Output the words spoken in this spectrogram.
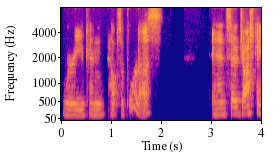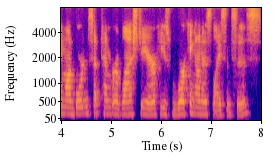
where you can help support us? And so Josh came on board in September of last year. He's working on his licenses,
